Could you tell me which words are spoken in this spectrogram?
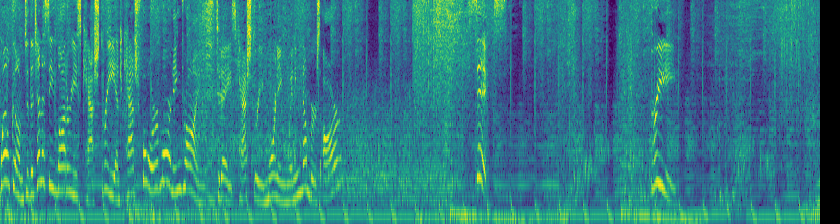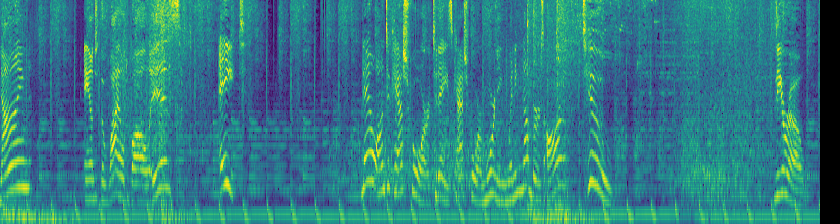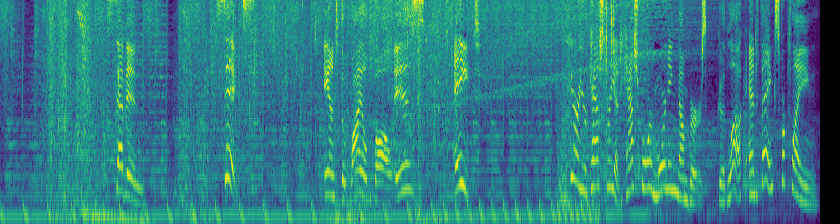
Welcome to the Tennessee Lottery's Cash 3 and Cash 4 morning drawings. Today's Cash 3 morning winning numbers are 6, 3, 9, and the wild ball is 8. Now on to Cash 4. Today's Cash 4 morning winning numbers are 2, 0, 7, 6, and the wild ball is 8. Here are your Cash 3 and Cash 4 morning numbers. Good luck and thanks for playing.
